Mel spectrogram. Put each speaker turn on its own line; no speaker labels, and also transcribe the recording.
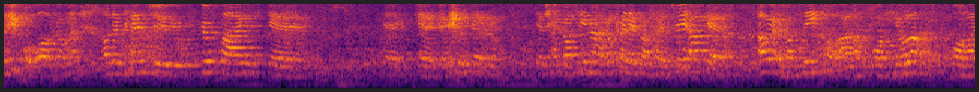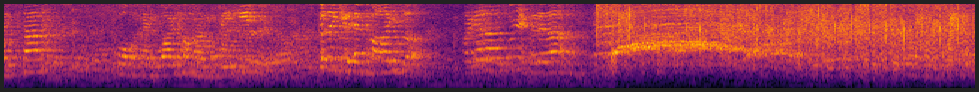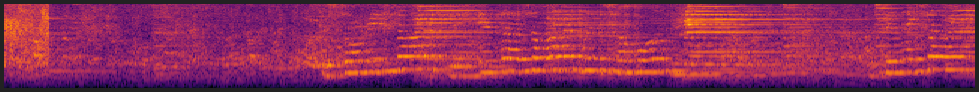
你好啊，咁咧我哋聽住 Good Five 嘅嘅嘅嘅嘅嘅唱歌先啦。咁佢哋就係 Three R 嘅歐陽振之、陶雅琳、黃曉林、黃麗莎、黃明慧同埋吳子軒。佢哋叫 Advice
feeling tired.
